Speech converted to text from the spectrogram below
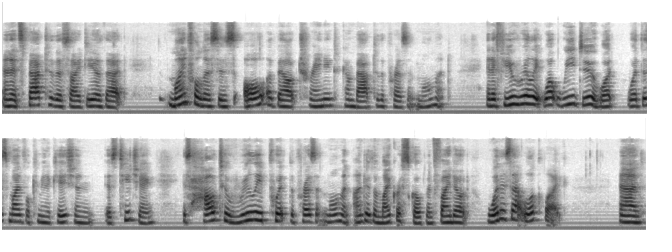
And it's back to this idea that mindfulness is all about training to come back to the present moment. And if you really, what we do, what, what this mindful communication is teaching, is how to really put the present moment under the microscope and find out what does that look like. And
